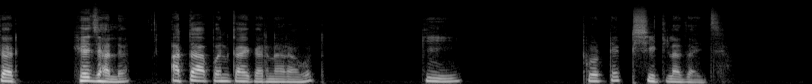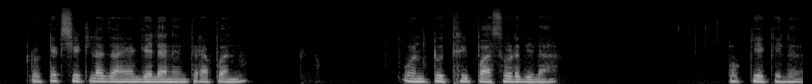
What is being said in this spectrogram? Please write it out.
तर हे झालं. आता आपण काय करणार आहोत? की प्रोटेक्ट शीटला जायचं. प्रोटेक्ट शीटला जाय गेल्यानंतर आपण वन टू थ्री पासवर्ड दिला. ओके केलं.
